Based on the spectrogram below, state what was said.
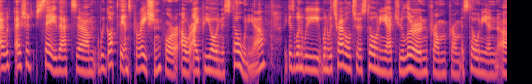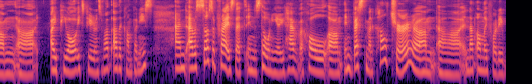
I would, I should say that um, we got the inspiration for our IPO in Estonia because when we when we traveled to Estonia to learn from from Estonian um, uh, IPO experience of other companies, and I was so surprised that in Estonia you have a whole um, investment culture, um, uh, not only for the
